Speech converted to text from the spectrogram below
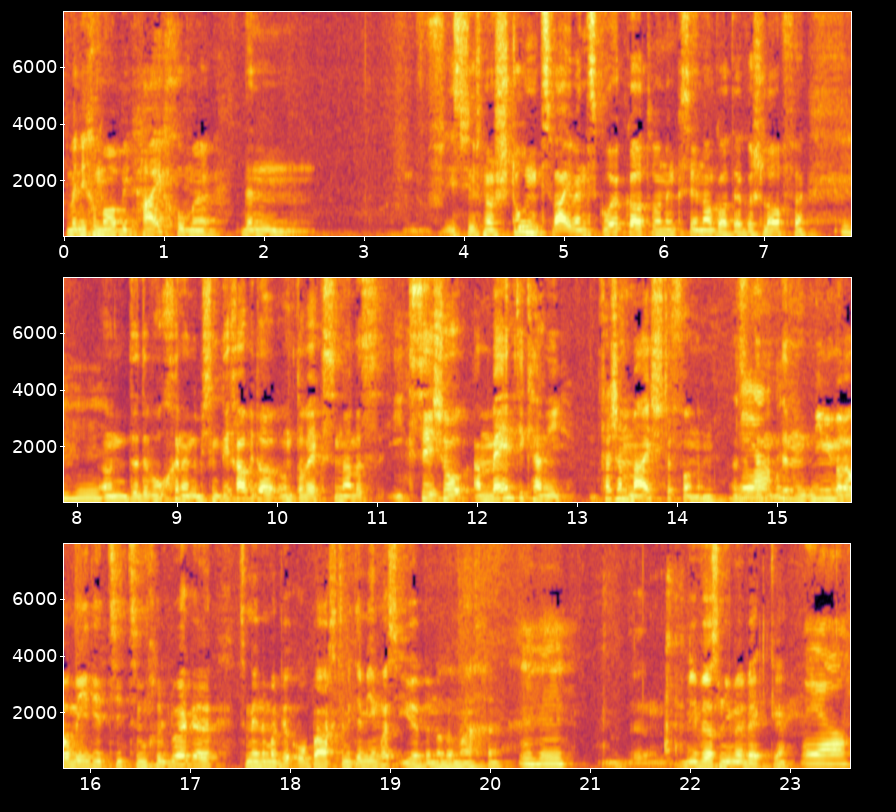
Und wenn ich am Abend heimkomme, dann ist vielleicht noch eine Stunde, zwei, wenn es gut geht, wo ich sehe, dann geht er schlafen. Und an der Wochenende bist du gleich auch wieder unterwegs und alles. Ich sehe schon, am Montag habe ich fast am meisten von ihm. Also Ja. dann, dann nehme ich mir auch Medienzeit, um zu schauen, um ihn nochmal beobachten, mit dem irgendwas üben oder machen. Mhm. Wie würde es nicht mehr weggehen? Ja.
